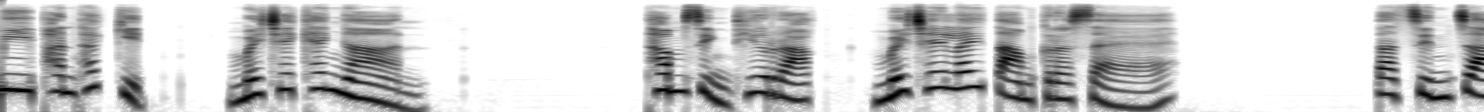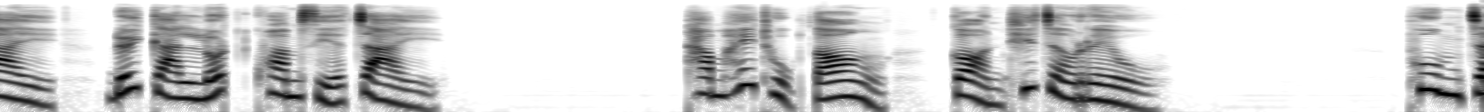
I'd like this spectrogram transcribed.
มีพันธกิจไม่ใช่แค่งานทำสิ่งที่รักไม่ใช่ไล่ตามกระแส ตัดสินใจด้วยการลดความเสียใจทำให้ถูกต้อง ก่อนที่จะเร็ว ภูมิใจ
